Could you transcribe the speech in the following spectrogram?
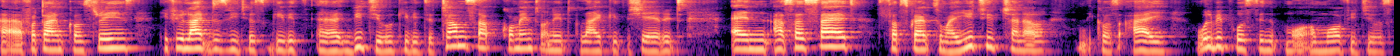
uh, for time constraints, if you like this video, give it uh, video, give it a thumbs up, comment on it, like it, share it. And as I said, subscribe to my YouTube channel because I will be posting more and more videos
